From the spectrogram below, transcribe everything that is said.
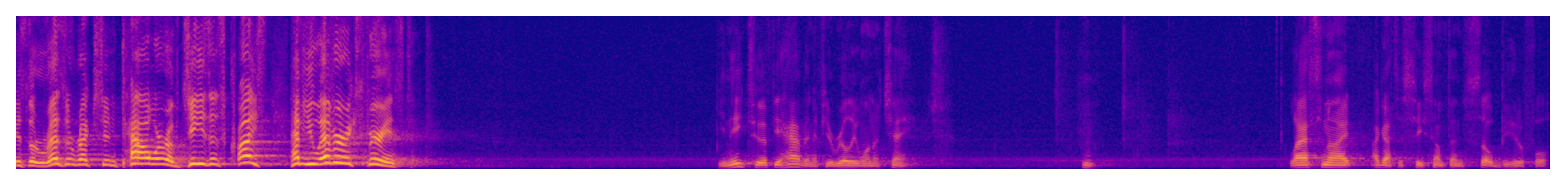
is the resurrection power of Jesus Christ. Have you ever experienced it? You need to if you haven't, if you really want to change. Hmm. Last night, I got to see something so beautiful.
